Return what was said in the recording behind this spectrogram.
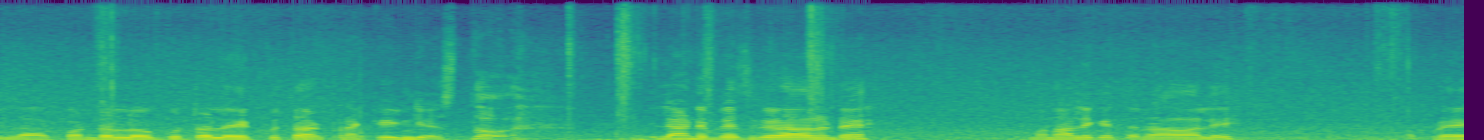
ఇలా కొండలు గుట్టలు ఎక్కుతా ట్రెక్కింగ్ చేస్తూ ఇలాంటి ప్లేస్కి రావాలంటే మనాలికి అయితే రావాలి. అప్పుడే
